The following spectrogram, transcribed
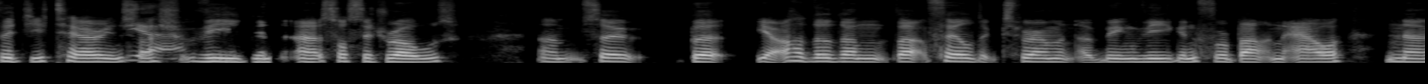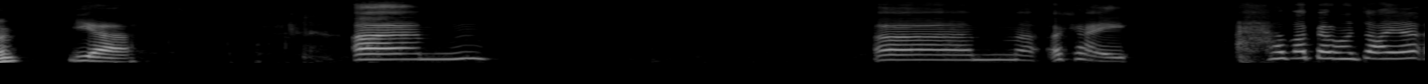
vegetarian slash vegan uh, sausage rolls. Um, so but yeah, other than that failed experiment at being vegan for about an hour, no. Yeah. Um. Um. Okay. Have I been on a diet?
